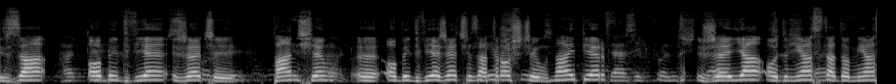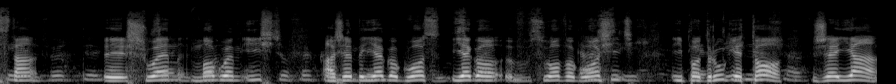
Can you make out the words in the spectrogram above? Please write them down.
za obydwie rzeczy. Pan się y, obydwie rzeczy zatroszczył. Najpierw, że ja od miasta do miasta szłem, mogłem iść, ażeby Jego głos, Jego słowo głosić. I po drugie to, że ja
